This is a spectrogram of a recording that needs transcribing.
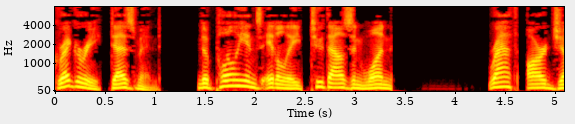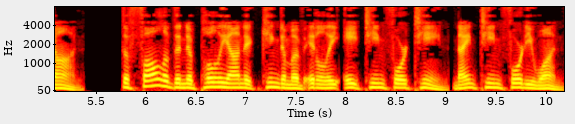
Gregory, Desmond. Napoleon's Italy 2001. Rath, R. John. The Fall of the Napoleonic Kingdom of Italy 1814 1941.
